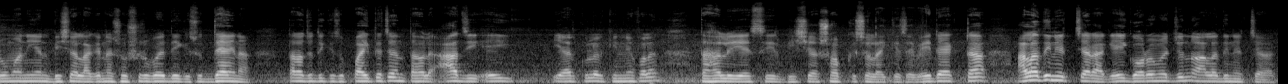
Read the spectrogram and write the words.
রোমানিয়ান ভিসা লাগে না, শ্বশুরবাড়ি দিয়ে কিছু দেয় না, তারা যদি কিছু পাইতে চান, তাহলে আজই এই এয়ার কুলার কিনে ফেলেন, তাহলে এসির ভিসা সব কিছু লাগিয়ে যাবে। এটা একটা আলাদিনের চেরাগ, এই গরমের জন্য আলাদিনের চেরাগ।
